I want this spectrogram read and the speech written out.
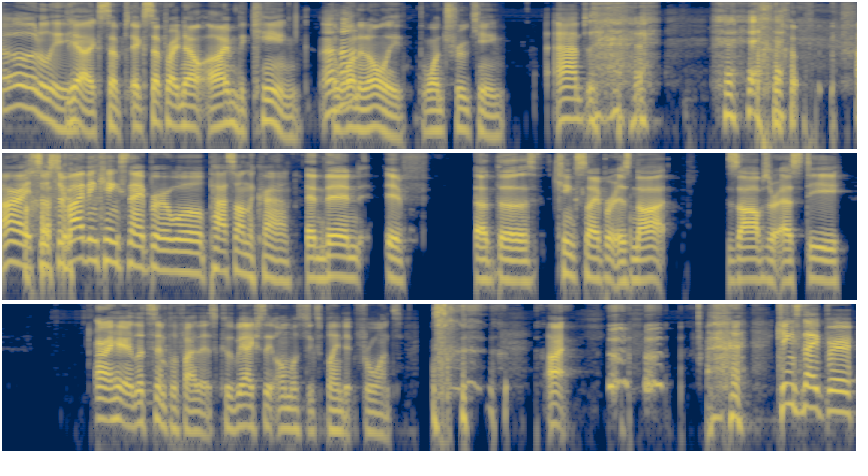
Totally. Yeah, except except right now I'm the king, the Uh-huh. one and only, the one true king. Abs- All right, so surviving King Sniper will pass on the crown. And then if uh, the King Sniper is not Xobbes or Essdii, All right, here, let's simplify this because we actually almost explained it for once. All right. King Sniper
